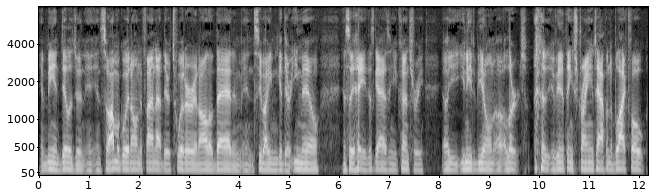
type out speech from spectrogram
in being diligent. And, and, so I'm gonna go ahead on and find out their Twitter and all of that, and, and see if I can get their email and say, hey, this guy's in your country. Uh, you, you, need to be on uh, alert. if anything strange happen to black folk,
